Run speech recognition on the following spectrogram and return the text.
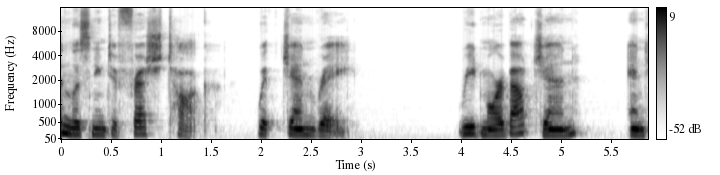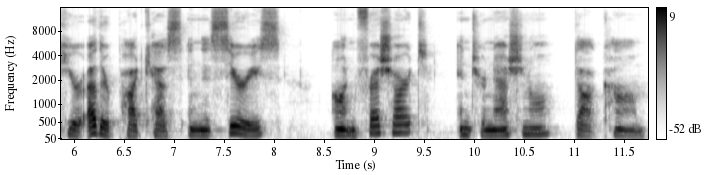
been listening to Fresh Talk with Jen Ray. Read more about Jen and hear other podcasts in this series on freshartinternational.com.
